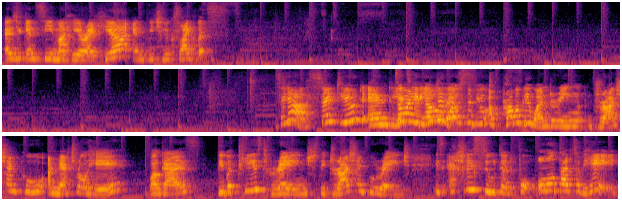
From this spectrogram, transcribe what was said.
as you can see my hair right here, and which looks like this. So yeah, stay tuned and let's so get into this. Most of you are probably wondering, dry shampoo on natural hair? Well guys, the Batiste range, the dry shampoo range, is actually suited for all types of hair.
